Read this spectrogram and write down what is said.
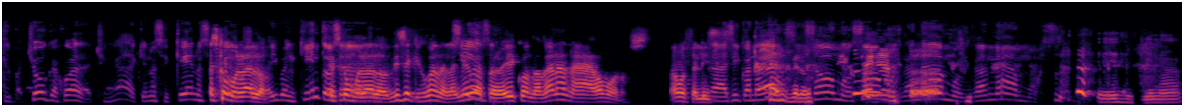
que el Pachuca juega de la chingada, que no sé qué, no sé Es qué". como Lalo. Ahí va en quinto, o Es sea, como Lalo, dice que juegan a la Sí, mierda, o sea- pero ahí cuando ganan, ah, vámonos. Vamos felices. Así cuando veamos, Pero- sí, somos, somos, ganamos, ganamos. Sí, sí, sí, no.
